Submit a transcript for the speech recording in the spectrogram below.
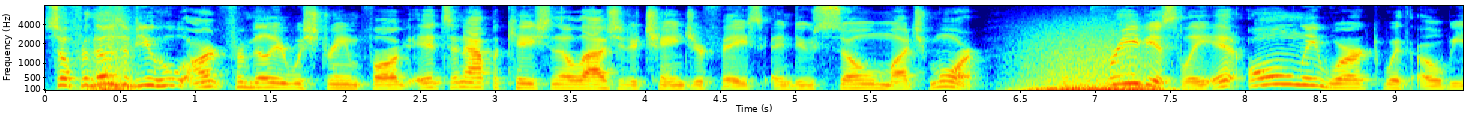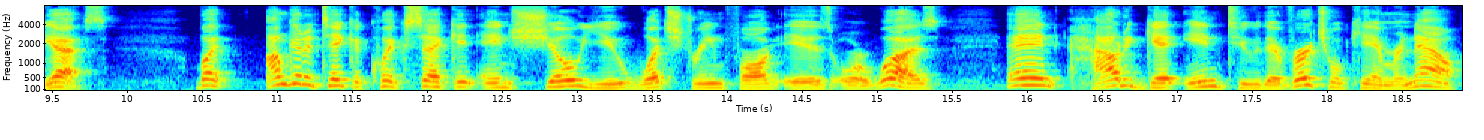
So for those of you who aren't familiar with StreamFog, it's an application that allows you to change your face and do so much more. Previously, it only worked with OBS. But I'm going to take a quick second and show you what StreamFog is or was and how to get into their virtual camera now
